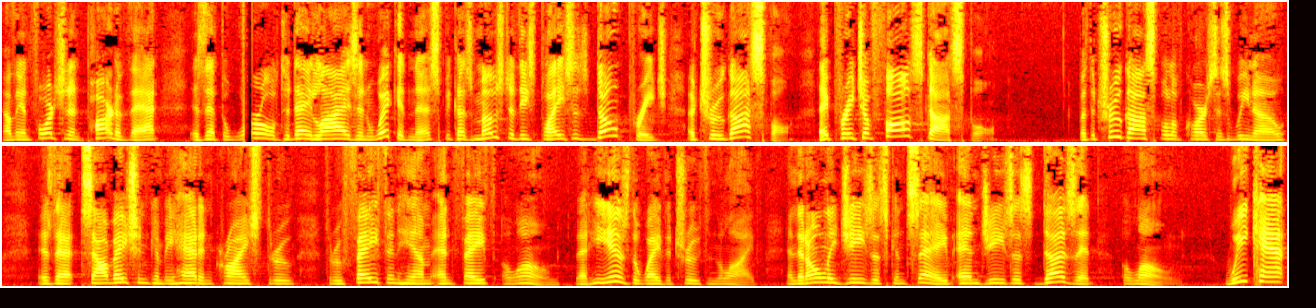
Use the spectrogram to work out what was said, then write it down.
Now, the unfortunate part of that is that the world today lies in wickedness because most of these places don't preach a true gospel. They preach a false gospel. But the true gospel, of course, as we know, is that salvation can be had in Christ through, through faith in Him and faith alone. That He is the way, the truth, and the life. And that only Jesus can save, and Jesus does it alone. We can't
